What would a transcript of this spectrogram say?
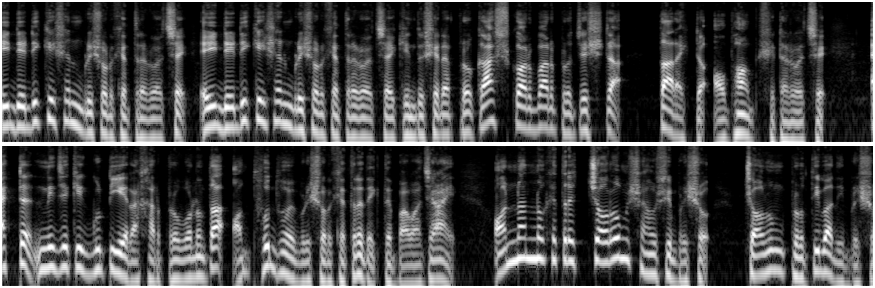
এই ডেডিকেশন বৃষর ক্ষেত্রে রয়েছে। এই ডেডিকেশন বৃষর ক্ষেত্রে রয়েছে, কিন্তু সেটা প্রকাশ করবার প্রচেষ্টা তার একটা অভাব সেটা রয়েছে। একটা নিজেকে গুটিয়ে রাখার প্রবণতা অদ্ভুতভাবে বৃষর ক্ষেত্রে দেখতে পাওয়া যায়। অন্যান্য ক্ষেত্রে চরম সাহসী বৃষ, চরম প্রতিবাদী বৃষ।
